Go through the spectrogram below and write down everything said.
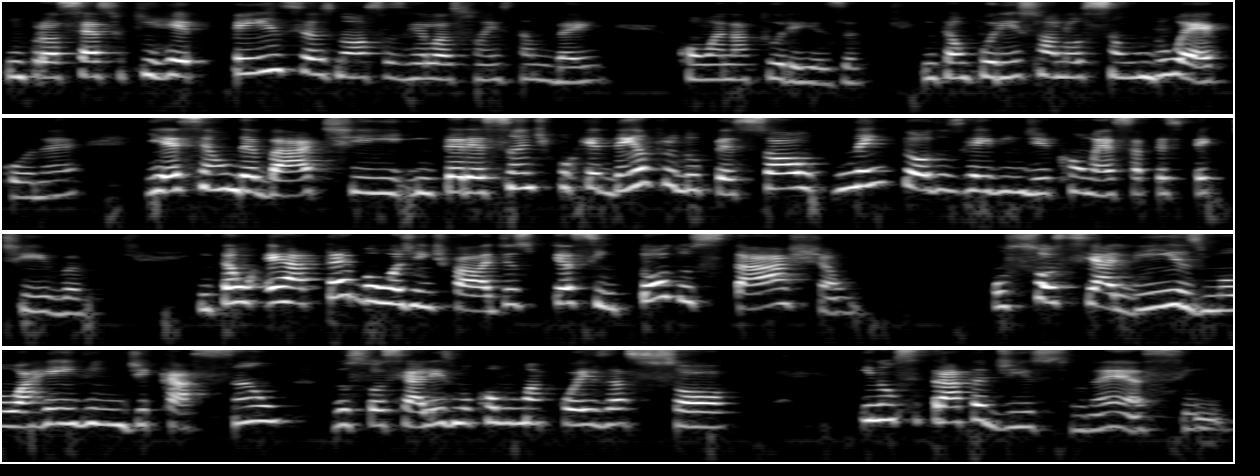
um processo que repense as nossas relações também com a natureza. Então, por isso a noção do eco, né? E esse é um debate interessante porque dentro do PSOL nem todos reivindicam essa perspectiva. Então, é até bom a gente falar disso, porque assim, todos taxam o socialismo ou a reivindicação do socialismo como uma coisa só. E não se trata disso, né? Assim,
